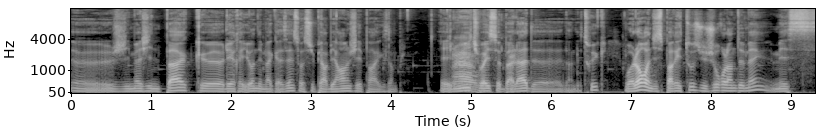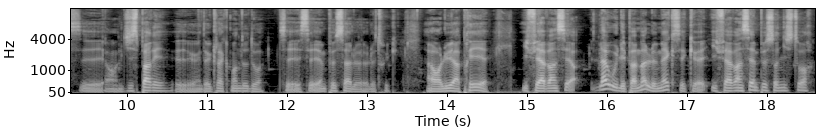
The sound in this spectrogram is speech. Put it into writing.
Euh, J'imagine pas que les rayons des magasins soient super bien rangés, par exemple. Et lui, Ah, tu vois, ouais. il se balade euh, dans des trucs. Ou alors on disparaît tous du jour au lendemain, mais on disparaît d'un claquement de doigts. C'est c'est un peu ça le, le truc. Alors lui, après, il fait avancer. Là où il est pas mal, le mec, c'est qu'il fait avancer un peu son histoire.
